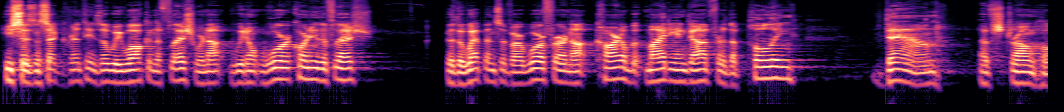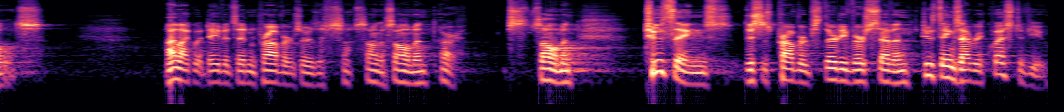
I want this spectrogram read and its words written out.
He says in 2 Corinthians, though we walk in the flesh, we're not, we don't war according to the flesh. For the weapons of our warfare are not carnal, but mighty in God for the pulling down of strongholds. I like what David said in Proverbs, or the Song of Solomon, or Solomon. Two things, this is Proverbs 30, verse 7. Two things I request of you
